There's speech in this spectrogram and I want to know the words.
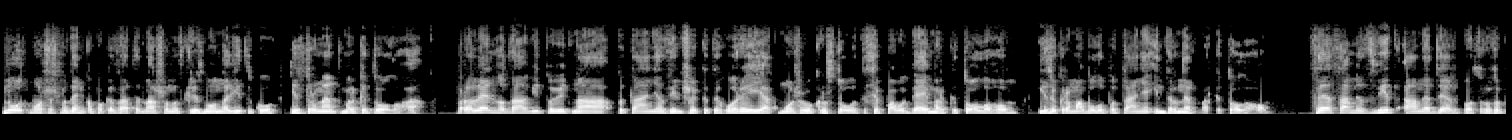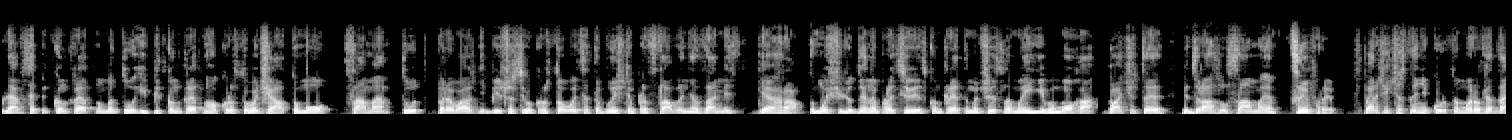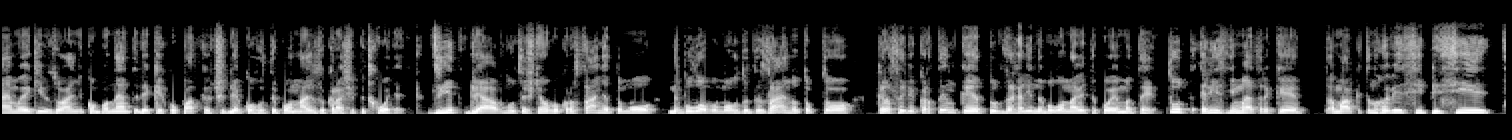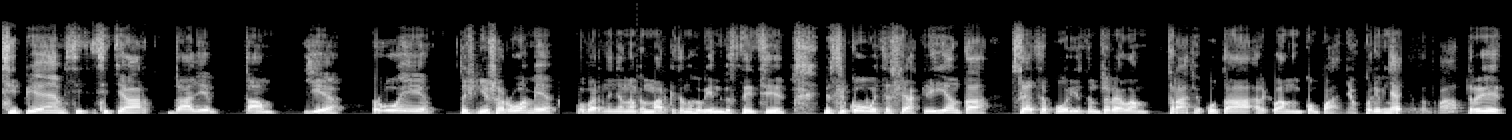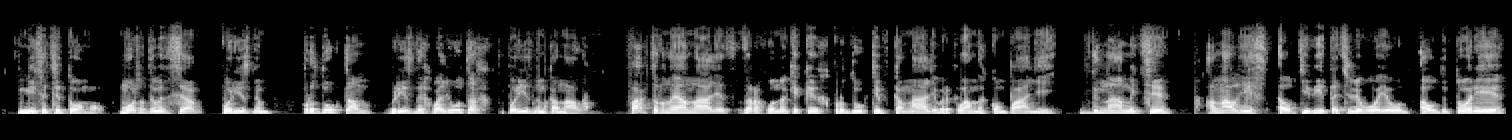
Ну от можу швиденько показати нашу наскрізну аналітику, інструмент маркетолога. Паралельно дам відповідь на питання з іншої категорії, як може використовуватися Power BI маркетологом, і, зокрема, було питання інтернет-маркетологом. Це саме звіт, а не дешборд, розроблявся під конкретну мету і під конкретного користувача. Тому саме тут в переважній більшості використовується табличне представлення замість діаграм, тому що людина працює з конкретними числами, і її вимога бачити відразу саме цифри. В першій частині курсу ми розглядаємо, які візуальні компоненти, в яких випадках чи для якого типу аналізу краще підходять. Звіт для внутрішнього використання, тому не було вимог до дизайну, тобто красиві картинки. Тут взагалі не було навіть такої мети. Тут різні метрики маркетингові CPC, CPM, CTR. Далі там є ROI, точніше ROMI, повернення на маркетингові інвестиції. Відслідковується шлях клієнта. Все це по різним джерелам трафіку та рекламним компаніям. В порівнянні за 2-3 місяці тому можна дивитися по різним продуктам в різних валютах, по різним каналам. Факторний аналіз, за рахунок яких продуктів, каналів, рекламних компаній, динаміці, аналіз LTV та цільової аудиторії,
